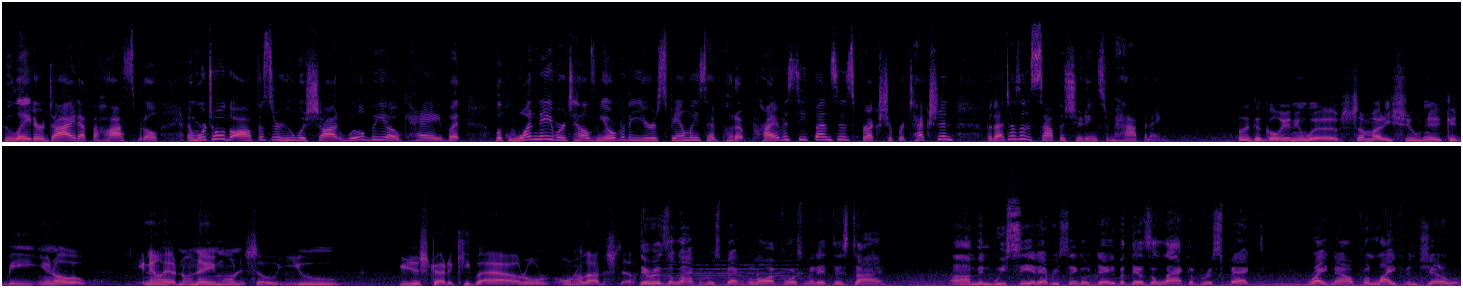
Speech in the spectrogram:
who later died at the hospital. And we're told the officer who was shot will be okay. But look, one neighbor tells me over the years families have put up privacy fences for extra protection, but that doesn't stop the shootings from happening. It could go anywhere. If somebody's shooting, it could be, you know, it don't have no name on it, so you you just try to keep an eye out on, on a lot of stuff. There is a lack of respect for law enforcement at this time. Um, and we see it every single day, but there's a lack of respect right now for life in general.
